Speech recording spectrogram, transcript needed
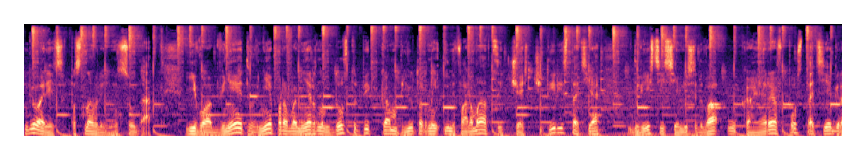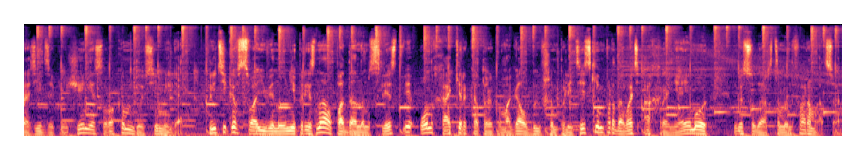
говорится в постановлении суда. Его обвиняют в неправомерном доступе к компьютерной информации, часть 4, статья 272 УК РФ. По статье грозит заключение сроком до 7 лет. Шитиков свою вину не признал. По данным следствия, он хакер, который помогал помогал бывшим полицейским продавать охраняемую государством информацию.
